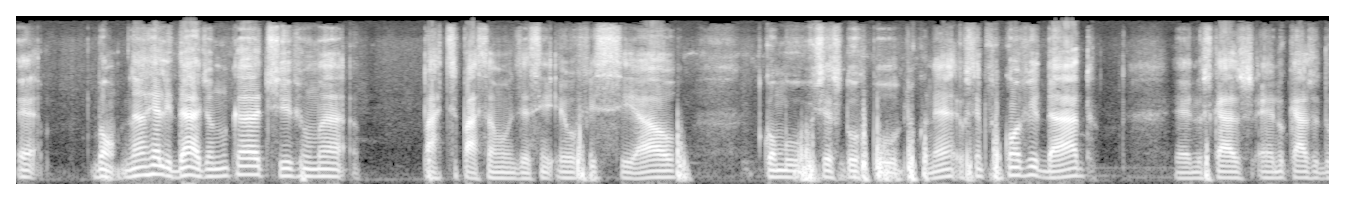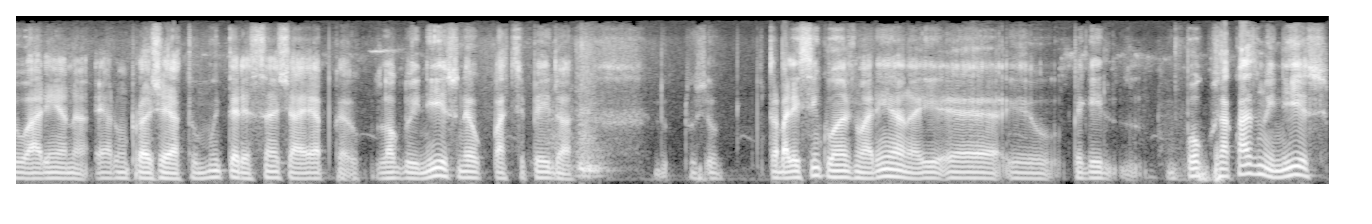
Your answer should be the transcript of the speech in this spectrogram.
É, bom, na realidade eu nunca tive uma participação, vamos dizer assim, oficial como gestor público, né? Eu sempre fui convidado é, nos casos, é, no caso do Arena, era um projeto muito interessante à época, logo do início, né, eu participei da. Do, do, eu trabalhei cinco anos no Arena e é, eu peguei um pouco, já quase no início,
